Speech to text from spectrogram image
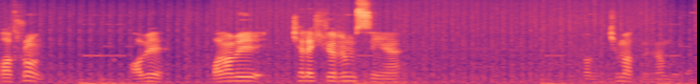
Patron. Abi bana bir keleş verir misin ya? Abi kim atmış lan burada?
